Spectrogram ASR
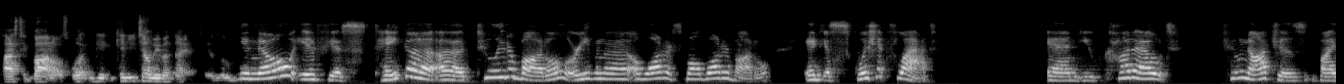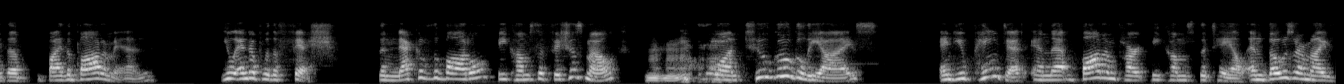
plastic bottles. What can you tell me about that? You know, if you take a, a two liter bottle or even a, a water small water bottle and you squish it flat, and you cut out two notches by the by the bottom end, you end up with a fish. The neck of the bottle becomes the fish's mouth. Mm-hmm. You glue on two googly eyes and you paint it, and that bottom part becomes the tail. And those are my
